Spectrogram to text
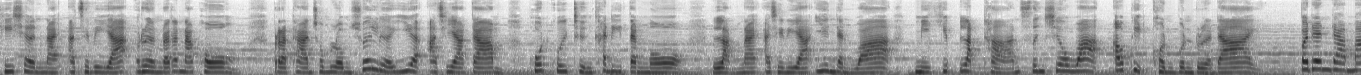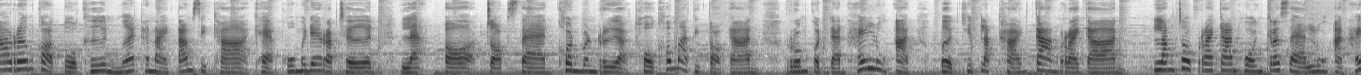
ที่เชิญนายอัจฉริยะเรืองรัตนพงศ์ประธานชมรมช่วยเหลือเหยื่ออาชญากรรม พูดคุยถึงคดีแตงโม หลังนายอัจฉริยะยืนยันว่า มีคลิปหลักฐานซึ่งเชื่อว่าเอาผิดคนบนเรือได้ ประเด็นดราม่าเริ่มก่อตัวขึ้นเมื่อทนายตั้มสิทธาแขกผู้ไม่ได้รับเชิญ และปอจอบสแตน คนบนเรือโทรเข้ามาติดต่อกันร่วมกดดันให้ลุงอัด เปิดคลิปหลักฐานกลางรายการหลังจบรายการโหนกระแสลุงอัดให้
